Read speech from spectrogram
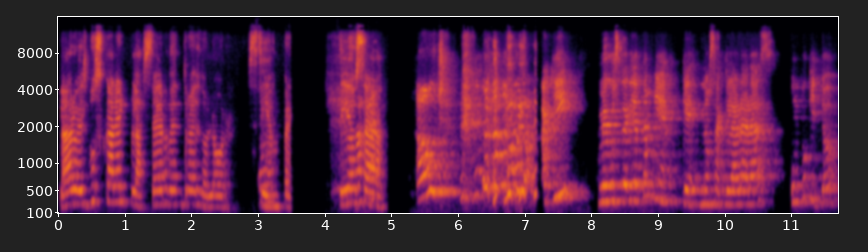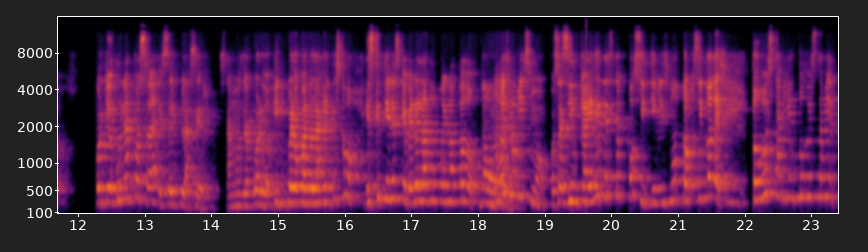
Claro, es buscar el placer dentro del dolor, siempre. Sí, o sea... ¡Auch! Aquí me gustaría también que nos aclararas un poquito porque una cosa es el placer, estamos de acuerdo, y, pero cuando la gente es como, es que tienes que ver el lado bueno a todo, no. no es lo mismo, o sea, sin caer en este positivismo tóxico de todo está bien, todo está bien,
